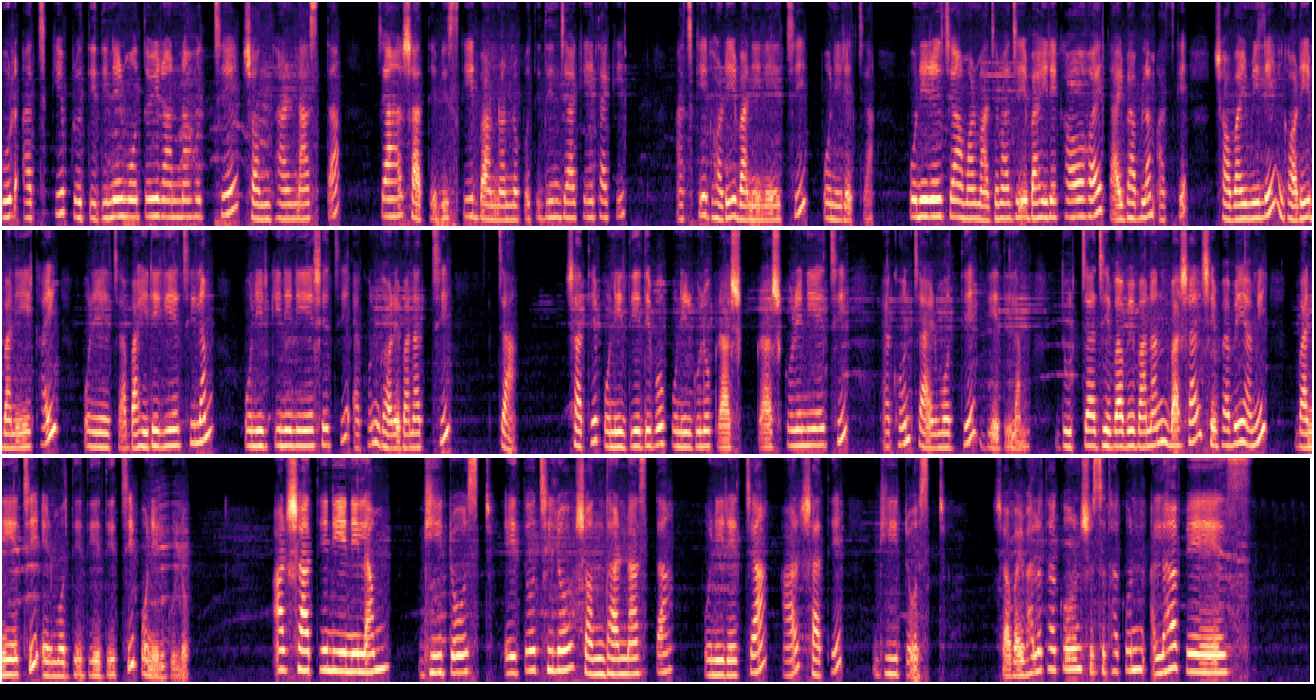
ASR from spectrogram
পুর আজকে প্রতিদিনের মতোই রান্না হচ্ছে। সন্ধ্যার নাস্তা, চা, সাথে বিস্কিট বা অন্যান্য প্রতিদিন যা খেয়ে থাকি। আজকে ঘরেই বানিয়ে নিয়েছি পনিরের চা। পনিরের চা আমার মাঝে মাঝে বাহিরে খাওয়া হয়, তাই ভাবলাম আজকে সবাই মিলে ঘরেই বানিয়ে খাই পনিরের চা। বাহিরে গিয়েছিলাম, পনির কিনে নিয়ে এসেছি, এখন ঘরে বানাচ্ছি চা। সাথে পনির দিয়ে দেব। পনিরগুলো ক্রাশ ক্রাশ করে নিয়েছি। এখন চায়ের মধ্যে দিয়ে দিলাম। দুধ চা যেভাবে বানান বাসায়, সেভাবেই আমি বানিয়েছি। এর মধ্যে দিয়ে দিচ্ছি পনিরগুলো। আর সাথে নিয়ে নিলাম ঘি টোস্ট। এই তো ছিল সন্ধ্যার নাস্তা, পনিরের চা আর সাথে ঘি টোস্ট। সবাই ভালো থাকুন, সুস্থ থাকুন। আল্লাহ হাফেজ।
